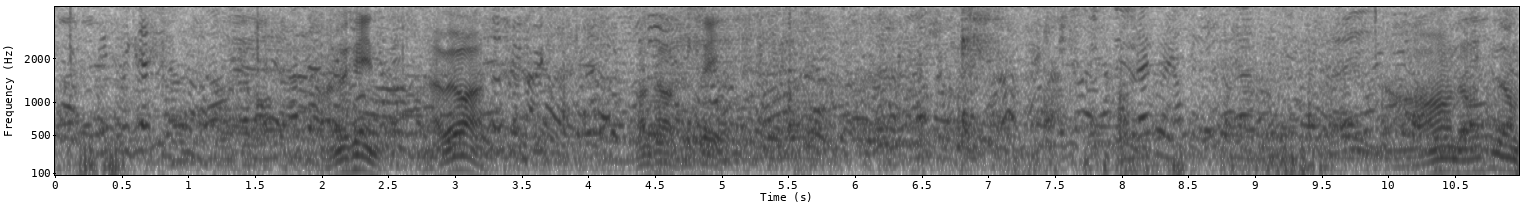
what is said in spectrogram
Det blir fint. Det blir bra. Fantastisk fint. Ja, det var ikke dumt.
